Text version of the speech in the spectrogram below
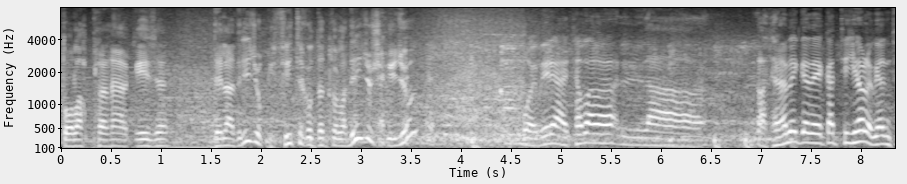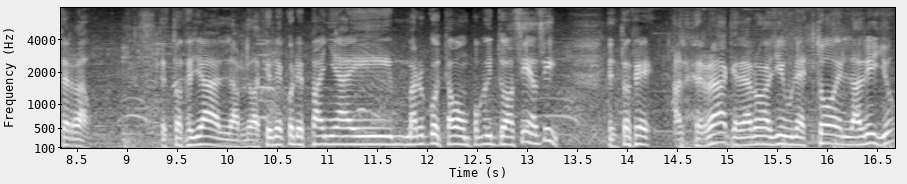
todas las planas aquellas de ladrillo que hiciste con tanto ladrillo, chiquillo. Pues mira, estaba la, la cerámica de Castillo la habían cerrado. Entonces ya las relaciones con España y Marruecos estaban un poquito así, así. Entonces, al cerrar, quedaron allí un stock en ladrillo,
